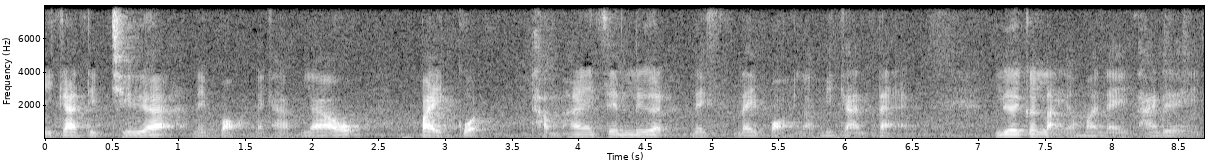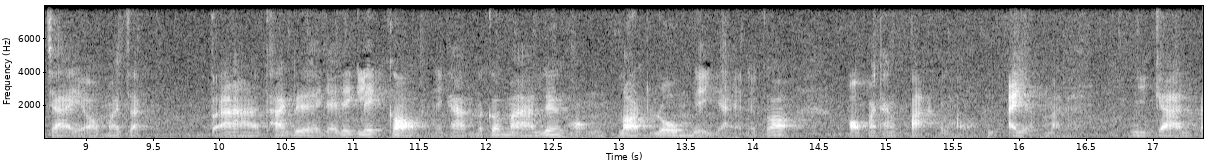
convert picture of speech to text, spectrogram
มีการติดเชื้อในปอดนะครับ แล้วไปกดทำให้เส้นเลือดในในปอดเรามีการแตก เลือดก็ไหลออกมาในทางเดินหายใจออกมาจากาทางเดินหายใจเล็ก ๆ ก่อนนะครับ แล้วก็มาเรื่องของหลอดลมใหญ่ๆ แล้วก็ออกมาทางปากเราคือไอออกมา มีการไป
